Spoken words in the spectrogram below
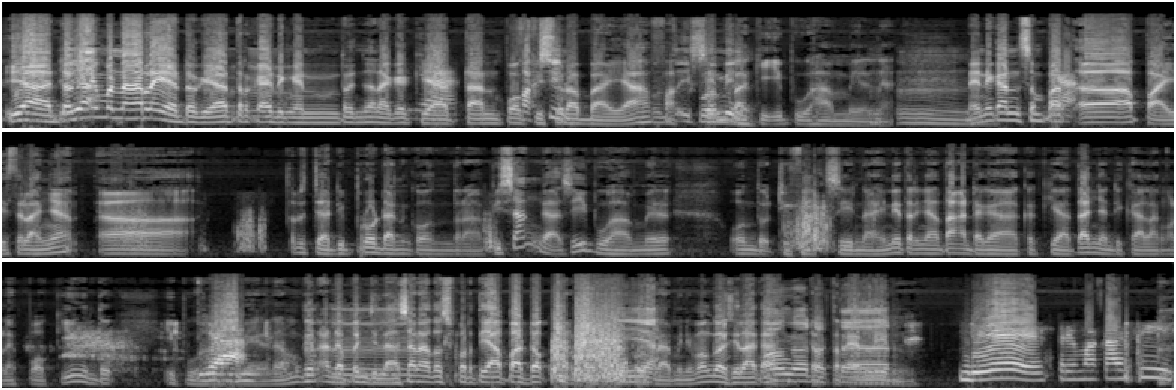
Ya, dok Iya. ini menarik ya dok ya terkait dengan rencana kegiatan POGI Vaksin Surabaya untuk ibu vaksin hamil. bagi ibu hamil. Nah, nah ini kan sempat Ya. eh, apa istilahnya eh, terjadi pro dan kontra. Bisa nggak sih ibu hamil untuk divaksin? Nah ini ternyata ada kegiatan yang digalang oleh POGI untuk ibu Ya. hamil. Nah mungkin ada penjelasan atau seperti apa dok terkait Iya. program ini? Monggo silakan, Monggo, dokter dokter. Elin. Ye, terima kasih.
